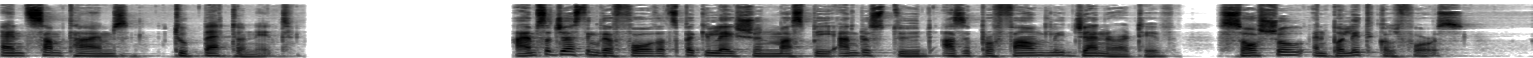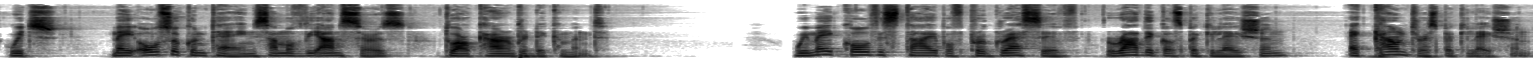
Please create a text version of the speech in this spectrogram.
and sometimes to bet on it. I am suggesting, therefore, that speculation must be understood as a profoundly generative, social, and political force, which may also contain some of the answers to our current predicament. We may call this type of progressive, radical speculation a counter speculation,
